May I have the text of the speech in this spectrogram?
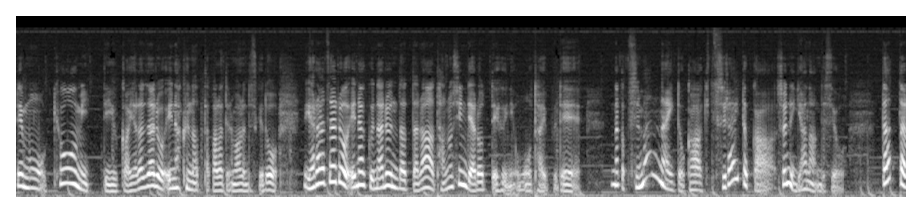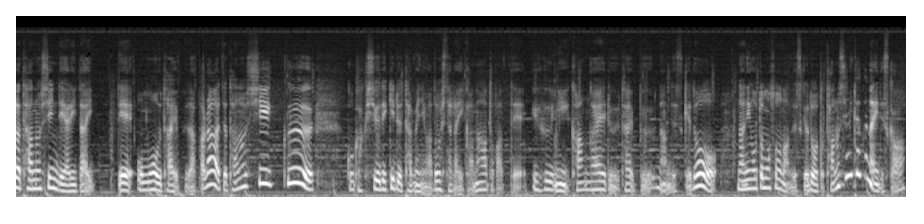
でも興味っていうかやらざるを得なくなったからっていうのもあるんですけどやらざるを得なくなるんだったら楽しんでやろうっていうふうに思うタイプでなんかつまんないとか辛いとかそういうの嫌なんですよ。だったら楽しんでやりたいって思うタイプだからじゃあ楽しくこう学習できるためにはどうしたらいいかなとかっていうふうに考えるタイプなんですけど何事もそうなんですけど楽しみたくないですか？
